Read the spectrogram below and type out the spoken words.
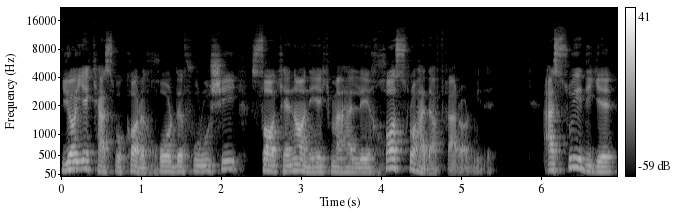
یا یک کسب و کار خورده فروشی ساکنان یک محله خاص رو هدف قرار میده. از سوی دیگه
